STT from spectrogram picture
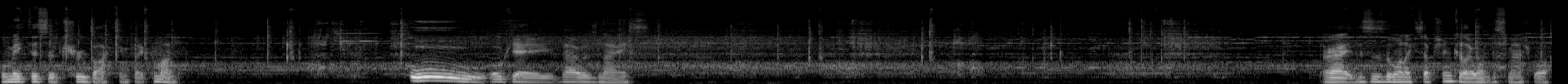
We'll make this a true boxing fight. Come on. Ooh, okay. That was nice. Alright, this is the one exception because I want the smash ball.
